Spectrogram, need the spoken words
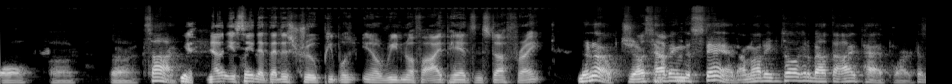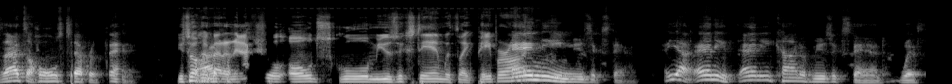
all of the time. Yeah. Now that you say that, that is true. People, you know, reading off of iPads and stuff, right? No, no, just having mm-hmm. the stand. I'm not even talking about the iPad part because that's a whole separate thing. You're talking about an actual old school music stand with like paper on it. Any music stand. Yeah, any any kind of music stand with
